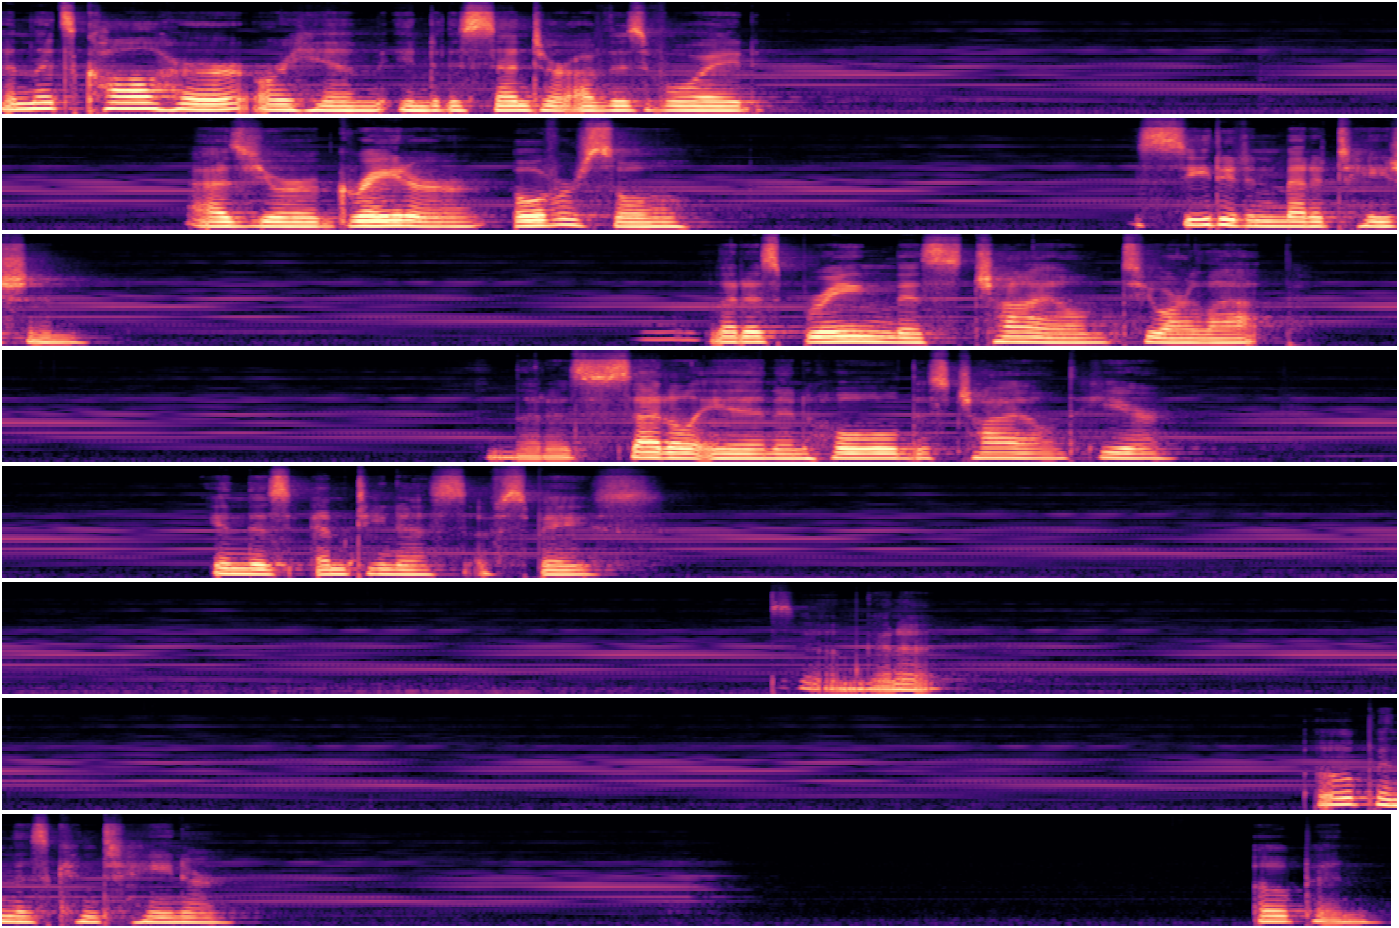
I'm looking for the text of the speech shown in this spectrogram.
And let's call her or him into the center of this void as your greater oversoul seated in meditation, let us bring this child to our lap. And let us settle in and hold this child here in this emptiness of space. So I'm going to open this container. Open.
